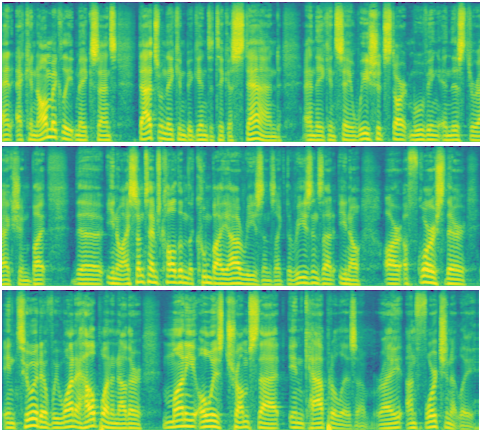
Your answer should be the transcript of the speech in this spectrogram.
and economically it makes sense. That's when they can begin to take a stand and they can say we should start moving in this direction. But the, you know, I sometimes call them the kumbaya reasons, like the reasons that you know are, of course, they're intuitive. We want to help one another. Money always trumps that in capitalism, right? Unfortunately.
